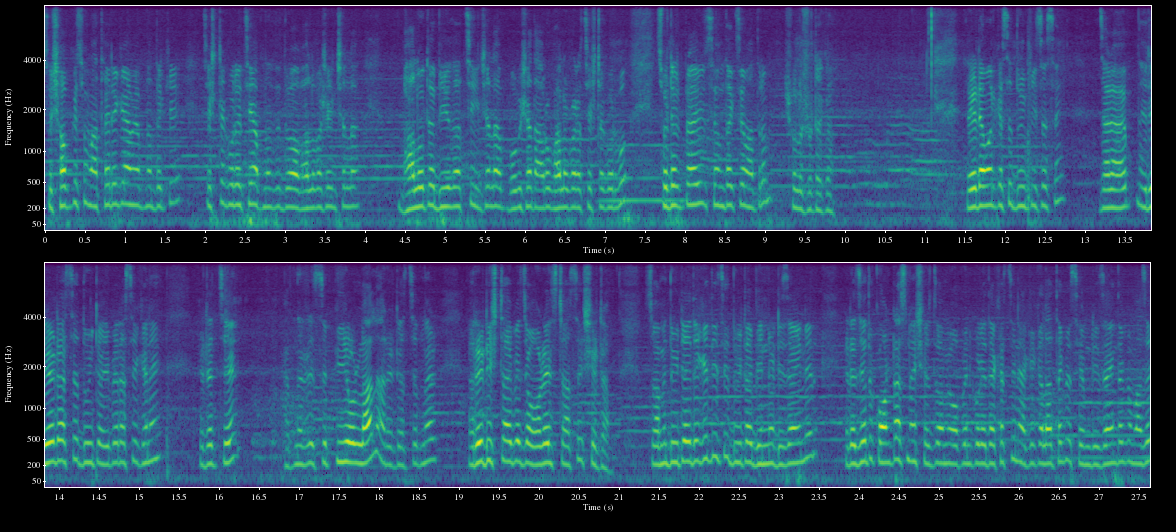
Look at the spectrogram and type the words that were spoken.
সো সব কিছু মাথায় রেখে আমি আপনাদেরকে চেষ্টা করেছি, আপনাদের দেওয়া ভালোবাসা, ইনশাল্লাহ ভালোটা দিয়ে যাচ্ছি, ইনশাল্লাহ ভবিষ্যতে আরও ভালো করার চেষ্টা করব। সো এটার প্রাইস সেম থাকছে মাত্র ষোলোশো টাকা। রেড আমার কাছে দুই পিস আছে। যারা রেড আছে, দুই টাইপের আছে এখানে। এটা হচ্ছে আপনার হচ্ছে পিওর লাল আর এটা হচ্ছে আপনার রেডিশ টাইপের যে অরেঞ্জটা আছে সেটা। সো আমি দুইটাই দেখে দিয়েছি, দুইটা ভিন্ন ডিজাইনের এটা যেহেতু কন্ট্রাস্ট নেই, সেহেতু আমি ওপেন করে দেখাচ্ছি না, একই কালার থাকবে সেম ডিজাইন থাকবে মাঝে।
